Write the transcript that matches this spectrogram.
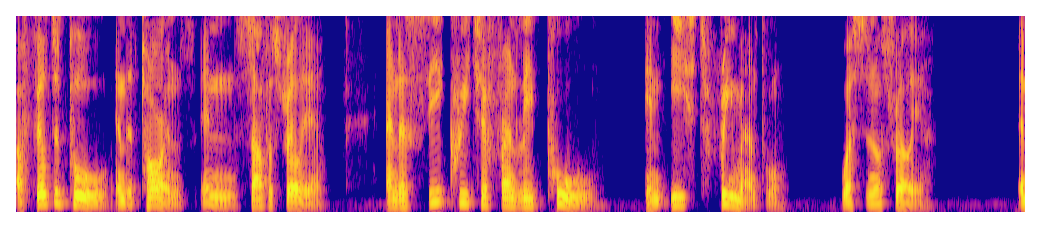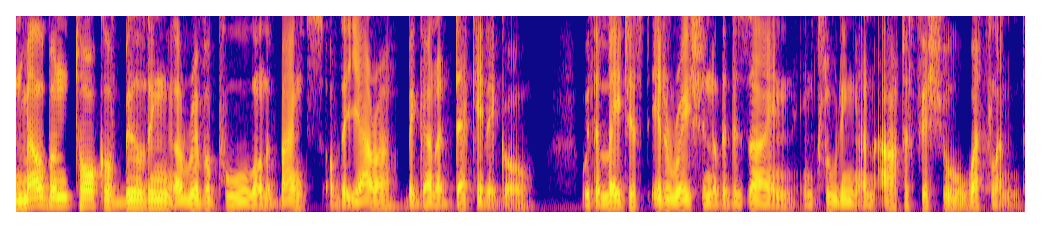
a filtered pool in the Torrens in South Australia, and a sea creature friendly pool in East Fremantle, Western Australia. In Melbourne, talk of building a river pool on the banks of the Yarra began a decade ago, with the latest iteration of the design including an artificial wetland.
